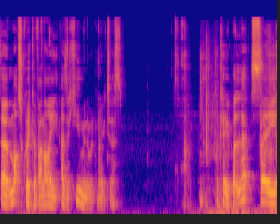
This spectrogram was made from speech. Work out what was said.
uh, much quicker than I, as a human, would notice. Okay, but let's say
